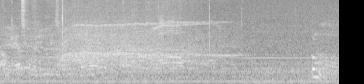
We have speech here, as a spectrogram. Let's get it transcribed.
Comcast going to do these? Ooh.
